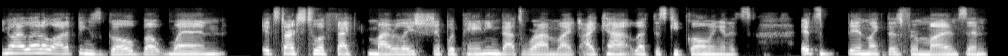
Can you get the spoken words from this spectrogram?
you know, I let a lot of things go, but when it starts to affect my relationship with painting, that's where I'm like, I can't let this keep going. And it's it's been like this for months. And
